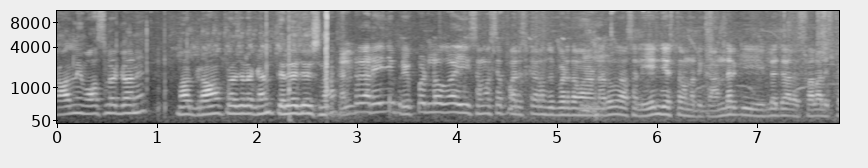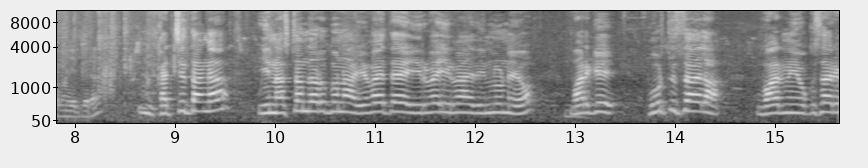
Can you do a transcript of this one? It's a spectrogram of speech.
కాలనీ వాసులకు కానీ మా గ్రామ ప్రజలకు కానీ తెలియజేసిన కలెక్టర్ గారు ఏం చెప్పారు? ఎప్పటిలోగా ఈ సమస్య పరిష్కారం చూపెడదామని అన్నారు. అసలు ఏం చేస్తా ఉన్నారు? ఇక అందరికీ ఇళ్ళ జాగా స్థలాలు ఇస్తామని చెప్పారా? ఖచ్చితంగా ఈ నష్టం జరుగుతున్న ఏవైతే ఇరవై ఇరవై ఐదు ఇండ్లు ఉన్నాయో వారికి పూర్తి స్థాయిలో వారిని ఒకసారి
